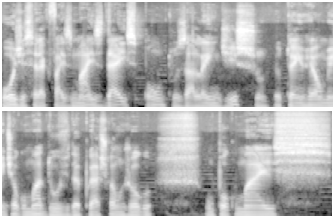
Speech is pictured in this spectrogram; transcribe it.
Hoje, será que faz mais 10 pontos além disso? Eu tenho realmente alguma dúvida, porque acho que é um jogo um pouco mais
